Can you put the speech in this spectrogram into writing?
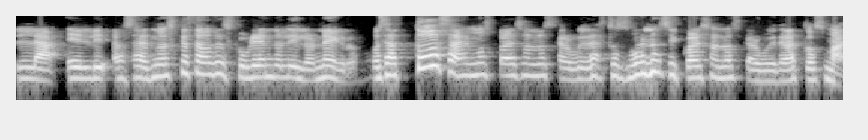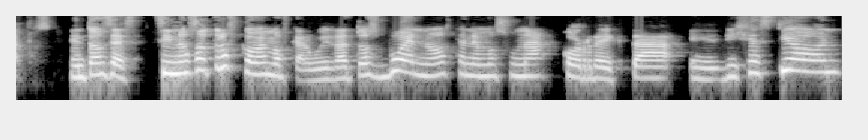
o sea, no es que estamos descubriendo el hilo negro, o sea, todos sabemos cuáles son los carbohidratos buenos y cuáles son los carbohidratos malos. Entonces, si nosotros comemos carbohidratos buenos, tenemos una correcta eh, digestión,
